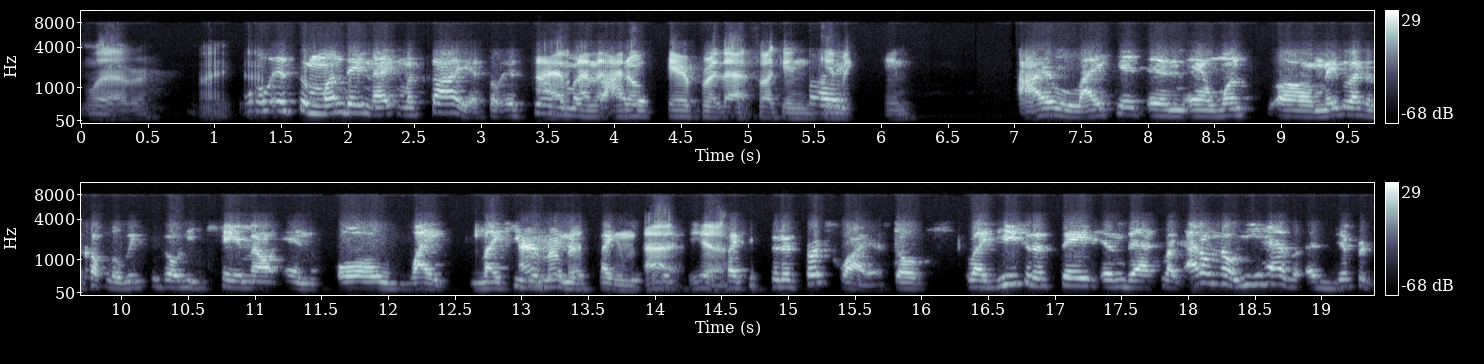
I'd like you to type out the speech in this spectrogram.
whatever. Like, well, it's the Monday Night Messiah, so it's still I, the Messiah. I, I don't care for that fucking Like, gimmick name. I like it, and and once, uh, maybe like a couple of weeks ago, he came out in all white, like he I was in a, like, that. Yeah. like he's in a church choir. So like he should have stayed in that. Like I don't know, he has a different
